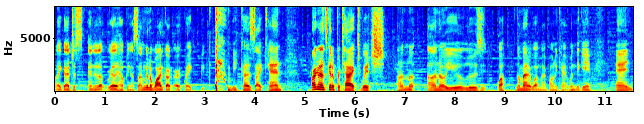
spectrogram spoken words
like that just ended up really helping us. So I'm gonna wide guard earthquake because I can. Arcanine's gonna protect, which I know. I know. You lose. Well, no matter what, my opponent can't win the game. And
